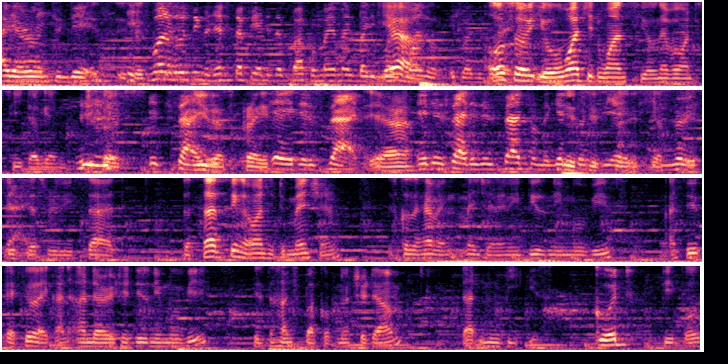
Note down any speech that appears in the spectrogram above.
earlier on today. It's- It's, it's a- one of those things that just disappeared in the back of my mind, but it was one of it was. Also, you'll watch it once, you'll never want to see it again because it's sad. Jesus Christ. Yeah, it is sad. yeah, It is sad. It is sad from the get go. it's, it's, yeah, it's just very it's, sad. it's just really sad. The third thing I wanted to mention is because I haven't mentioned any Disney movies. I feel I feel like an underrated Disney movie is The Hunchback of Notre Dame. That movie is good. People,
